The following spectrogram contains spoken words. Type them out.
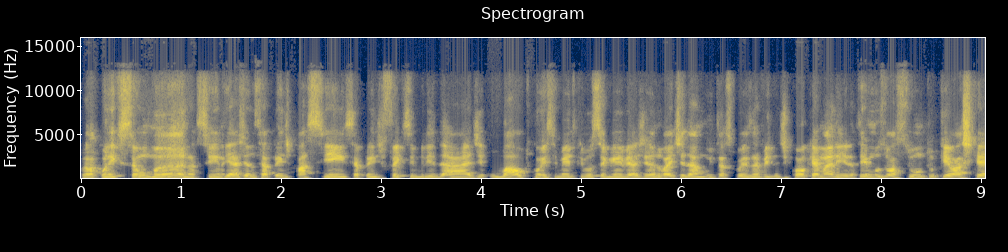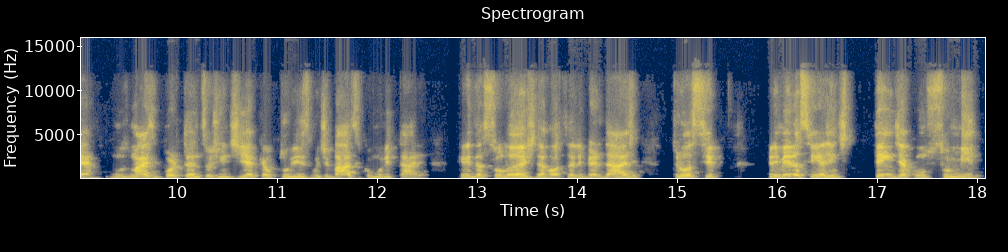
pela conexão humana, assim, viajando você aprende paciência, aprende flexibilidade. O autoconhecimento que você ganha viajando vai te dar muitas coisas na vida de qualquer maneira. Temos o assunto que eu acho que é um dos mais importantes hoje em dia, que é o turismo de base comunitária. A querida Solange, da Rota da Liberdade, trouxe, primeiro assim, a gente tende a consumir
